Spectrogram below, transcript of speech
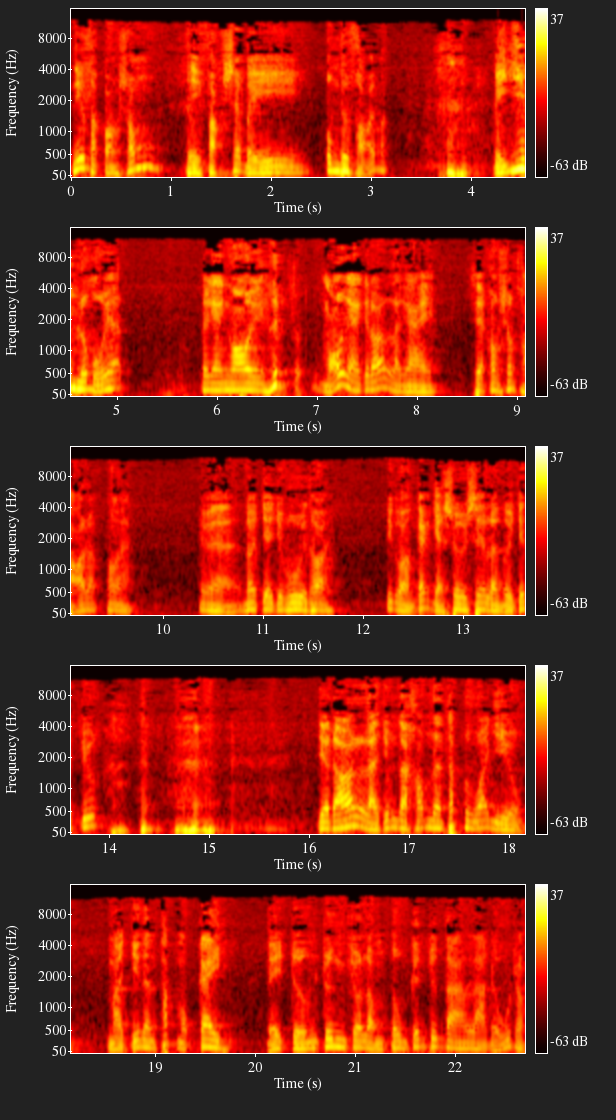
nếu phật còn sống thì phật sẽ bị ung thư phổi mất. Bị viêm lỗ mũi hết. Thì ngày ngồi hít, mỗi ngày cái đó là ngày sẽ không sống thọ đâu, không à. Nhưng mà nói chơi cho vui thôi. Chứ còn các nhà sư sẽ là người chết trước. Do đó là chúng ta không nên thắp hương quá nhiều, mà chỉ nên thắp một cây để tượng trưng cho lòng tôn kính chúng ta là đủ rồi.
